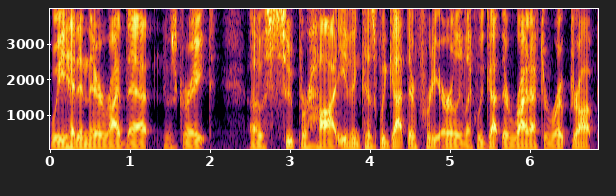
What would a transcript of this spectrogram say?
we head in there, ride that. It was great. Uh, it was super hot, even because we got there pretty early. Like we got there right after rope drop.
